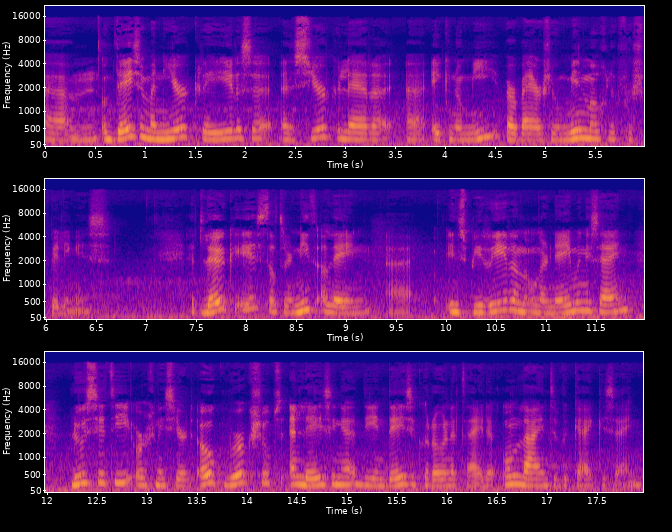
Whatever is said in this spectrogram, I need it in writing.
Um, op deze manier creëren ze een circulaire uh, economie waarbij er zo min mogelijk verspilling is. Het leuke is dat er niet alleen uh, inspirerende ondernemingen zijn. Blue City organiseert ook workshops en lezingen die in deze coronatijden online te bekijken zijn.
